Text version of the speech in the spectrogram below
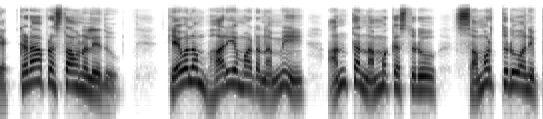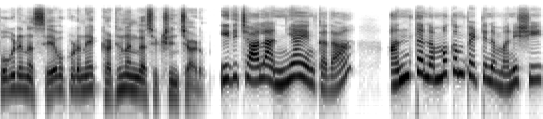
ఎక్కడా ప్రస్తావన లేదు. కేవలం భార్య మాట నమ్మి అంత నమ్మకస్తుడు సమర్థుడు అని పొగిడిన సేవకుడనే కఠినంగా శిక్షించాడు. ఇది చాలా అన్యాయం కదా? అంత నమ్మకం పెట్టిన మనిషి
